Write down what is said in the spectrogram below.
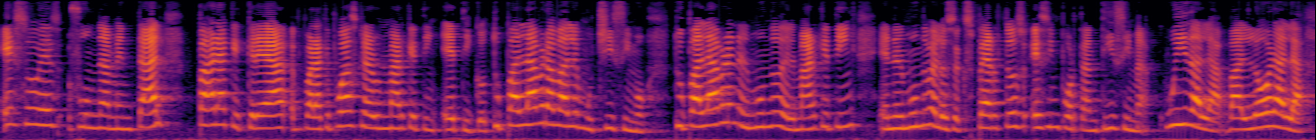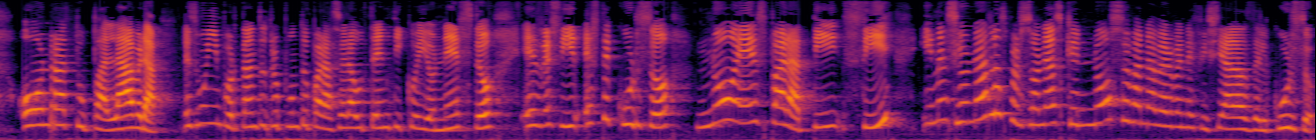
Eso es fundamental para que, crea, para que puedas crear un marketing ético. Tu palabra vale muchísimo. Tu palabra en el mundo del marketing, en el mundo de los expertos, es importantísima. Cuídala, valórala, honra tu palabra. Es muy importante otro punto para ser auténtico y honesto. Es decir, este curso no es para ti, sí, y mencionar las personas que no se van a ver beneficiadas del curso.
